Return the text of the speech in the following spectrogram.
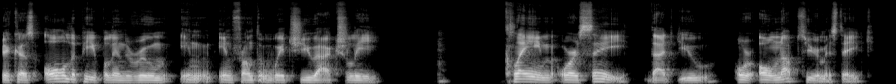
Because all the people in the room in, in front of which you actually claim or say that you or own up to your mistake,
